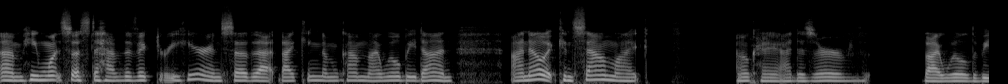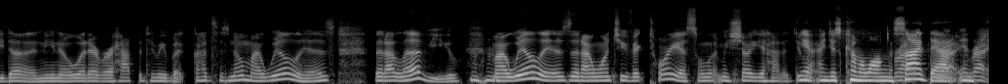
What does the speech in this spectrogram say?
Um, he wants us to have the victory here and so that thy kingdom come thy will be done. I know it can sound like okay i deserve thy will to be done, you know, whatever happened to me. But God says, no, my will is that I love you. Mm-hmm. My will is that I want you victorious. So let me show you how to do yeah, it. and just come alongside Right, that right, and right.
